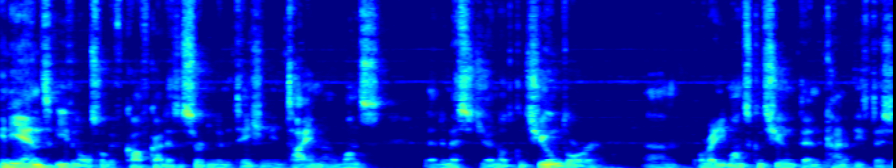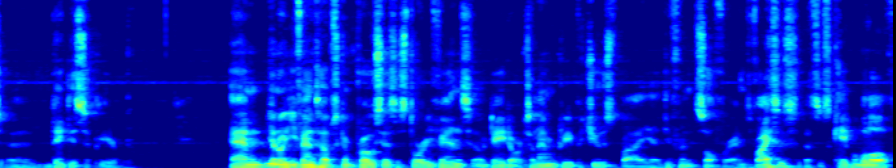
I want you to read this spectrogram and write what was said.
In the end, even also with Kafka, there's a certain limitation in time. And once uh, the messages are not consumed or um, already once consumed, then kind of these uh, they disappear. And you know, event hubs can process the store events or data or telemetry produced by uh, different software and devices. That's it's capable of.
